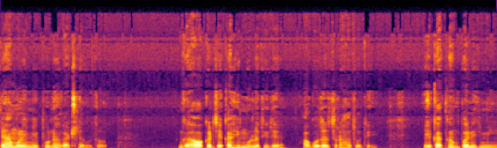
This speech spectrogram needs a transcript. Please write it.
त्यामुळे मी पुणं गाठलं होतं. गावाकडचे काही मुलं तिथे अगोदरच राहत होते. एका कंपनीत मी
